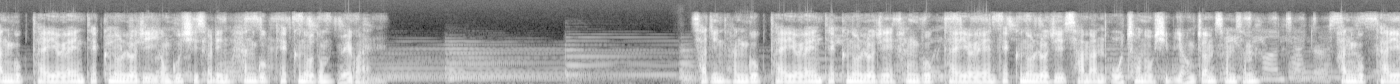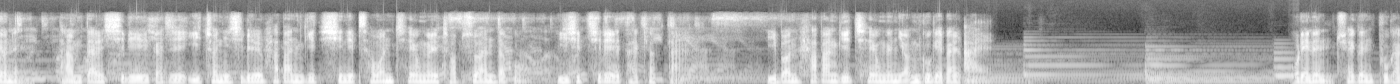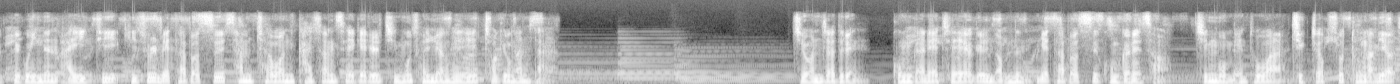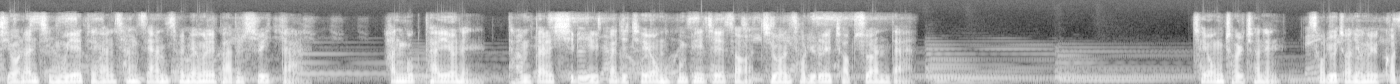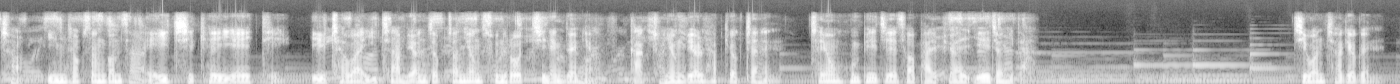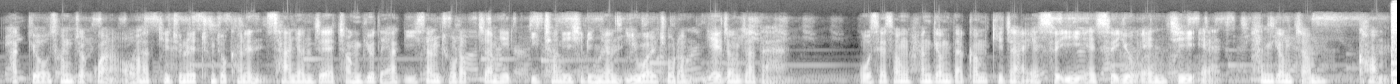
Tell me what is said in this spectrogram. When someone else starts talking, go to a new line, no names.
한국 타이어 앤 테크놀로지 연구시설인 한국테크노돔 외관. 사진 한국 타이어 앤 테크놀로지 한국 타이어 앤 테크놀로지 45,050.0.33 한국 타이어는 다음 달 12일까지 2021 하반기 신입사원 채용을 접수한다고 27일 밝혔다. 이번 하반기 채용은 연구개발 R 올해는 최근 부각되고 있는 IT 기술 메타버스 3차원 가상세계를 직무 설명회에 적용한다. 지원자들은 공간의 제약을 넘는 메타버스 공간에서 직무 멘토와 직접 소통하며 지원한 직무에 대한 상세한 설명을 받을 수 있다. 한국타이어는 다음 달 12일까지 채용 홈페이지에서 지원 서류를 접수한다. 채용 절차는 서류 전형을 거쳐 인적성 검사 HKAT 1차와 2차 면접 전형 순으로 진행되며 각 전형별 합격자는 채용 홈페이지에서 발표할 예정이다. 지원 자격은 학교 성적과 어학 기준을 충족하는 4년제 정규대학 이상 졸업자 및 2022년 2월 졸업 예정자다. 오세성 한경닷컴 기자 SESUNGS 한경.com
